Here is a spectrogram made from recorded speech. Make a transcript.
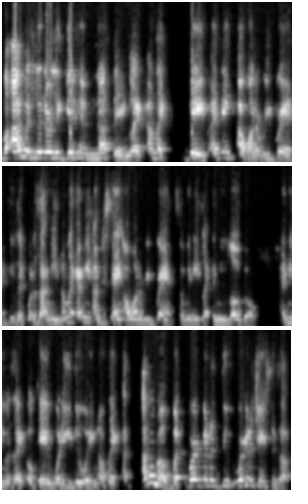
but I would literally give him nothing. Like I'm like, babe, I think I want to rebrand. He was like, what does that mean? I'm like, I mean, I'm just saying I want to rebrand. So we need like a new logo. And he was like, okay, what are you doing? I was like, I, I don't know, but we're gonna do, we're gonna change things up.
